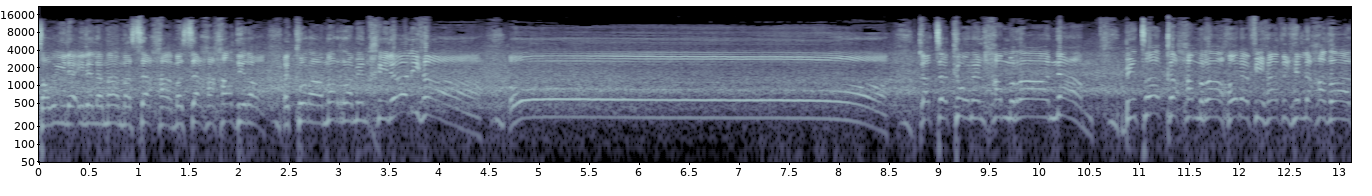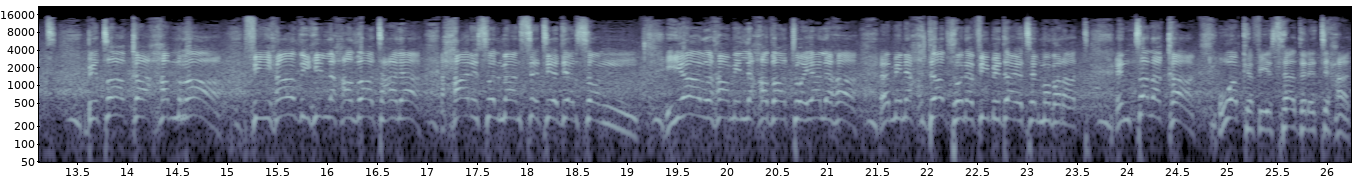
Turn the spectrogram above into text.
طويلة إلى الأمام. مساحة مساحة حاضرة. الكرة مر من خلالها. أوه! قد تكون الحمراء. نعم بطاقة حمراء. اللحظات بطاقة حمراء في هذه اللحظات على حارس المان سيتي ديرسون يا لها من لحظات ويا لها من أحداث هنا في بداية المباراة. انطلق وك في الاتحاد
